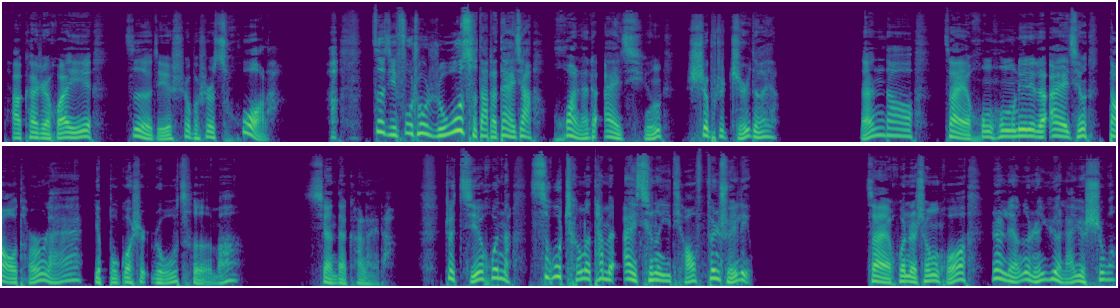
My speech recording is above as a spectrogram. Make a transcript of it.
他开始怀疑自己是不是错了。啊！自己付出如此大的代价换来的爱情，是不是值得呀？难道再轰轰烈烈的爱情，到头来也不过是如此吗？现在看来的，这结婚呢，似乎成了他们爱情的一条分水岭。再婚的生活让两个人越来越失望。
